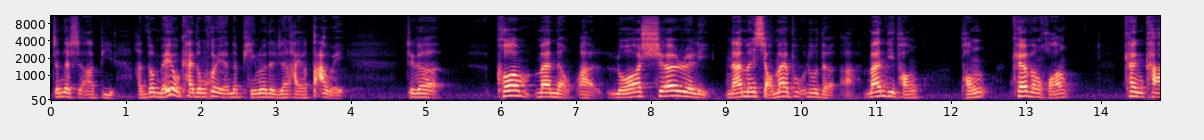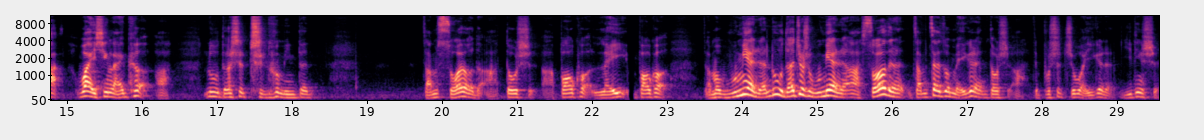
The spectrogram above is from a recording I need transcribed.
真的是啊，比很多没有开通会员的评论的人还要大为。这个 Comano 啊，罗 Shirley 南门小卖部路德啊，Mandy 童童 Kevin 黄肯卡。外星来客啊，路德是指路明灯，咱们所有的啊都是啊，包括雷，包括咱们无面人，路德就是无面人啊，所有的人，咱们在座每一个人都是啊，这不是指我一个人，一定是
